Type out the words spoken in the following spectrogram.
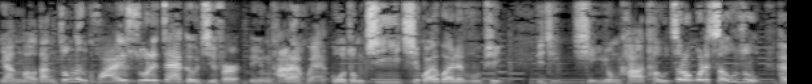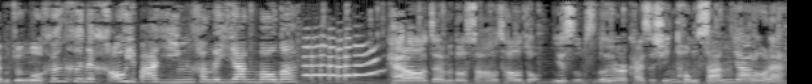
羊毛党总能快速的攒够积分，并用它来换各种奇奇怪怪的物品。毕竟信用卡透支了我的收入，还不准我狠狠的薅一把银行的羊毛吗？看了这么多骚操作，你是不是都有点开始心痛商家了呢？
